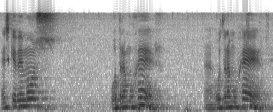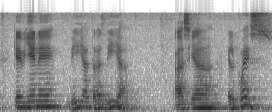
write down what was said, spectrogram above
es que vemos otra mujer, ¿eh? otra mujer que viene día tras día hacia el juez.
